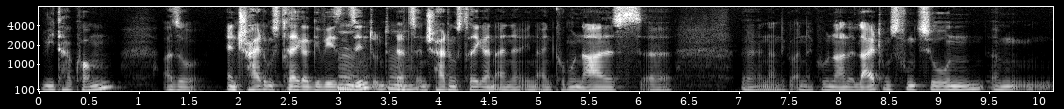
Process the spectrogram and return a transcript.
Vita kommen, also Entscheidungsträger gewesen Mhm. sind und als Entscheidungsträger in eine in ein kommunales äh, in eine, eine kommunale Leitungsfunktion ähm,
